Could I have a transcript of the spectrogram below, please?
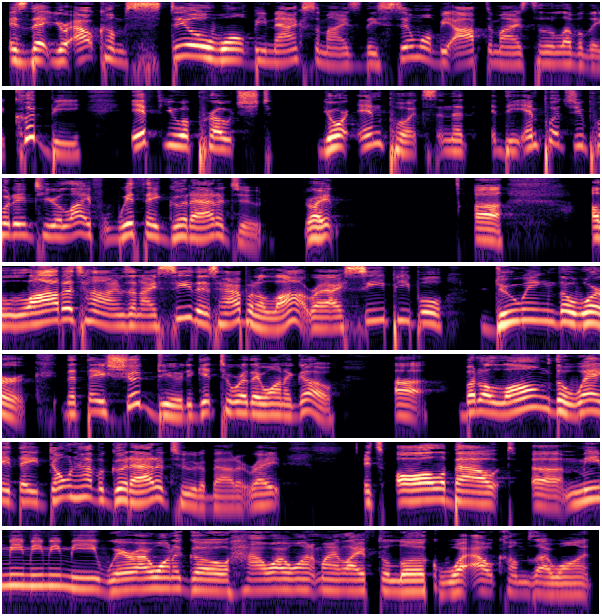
is that your outcomes still won't be maximized. They still won't be optimized to the level they could be if you approached your inputs and that the inputs you put into your life with a good attitude, right? Uh, a lot of times, and I see this happen a lot, right? I see people doing the work that they should do to get to where they want to go. Uh, but along the way, they don't have a good attitude about it, right? It's all about uh, me, me, me, me, me, where I want to go, how I want my life to look, what outcomes I want.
